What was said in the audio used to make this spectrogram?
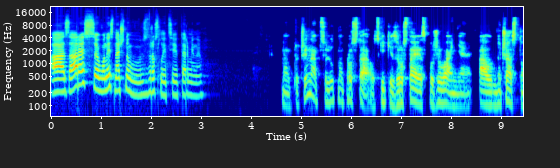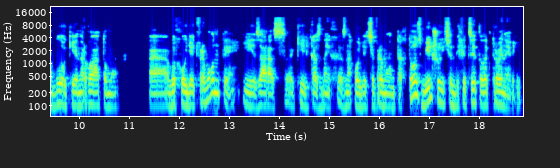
А зараз вони значно зросли ці терміни. Ну, причина абсолютно проста, оскільки зростає споживання, а одночасно блоки енергоатому е, виходять в ремонти, і зараз кілька з них знаходяться в ремонтах, то збільшується дефіцит електроенергії.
